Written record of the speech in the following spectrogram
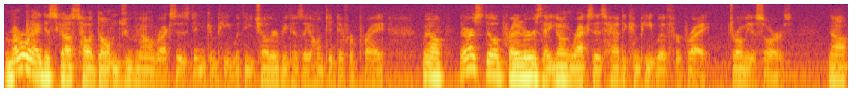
Remember when I discussed how adult and juvenile rexes didn't compete with each other because they hunted different prey? Well, there are still predators that young rexes had to compete with for prey dromaeosaurs. Now,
